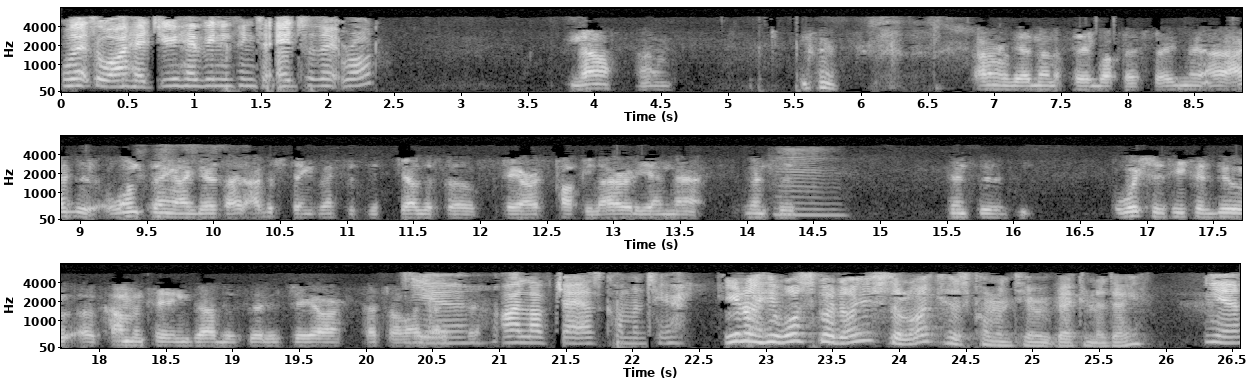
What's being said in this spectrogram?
Well, that's all I had. Do you have anything to add to that, Rod? No. Um, I don't really have nothing to say about that segment. I, I just one thing I guess I, I just think Vince is just jealous of JR's popularity and that Vince is Mm. Vince is wishes he could do a commentating job as good as JR. That's all I Yeah, gotta say. I love JR's commentary. You know, he was good. I used to like his commentary back in the day. Yeah.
